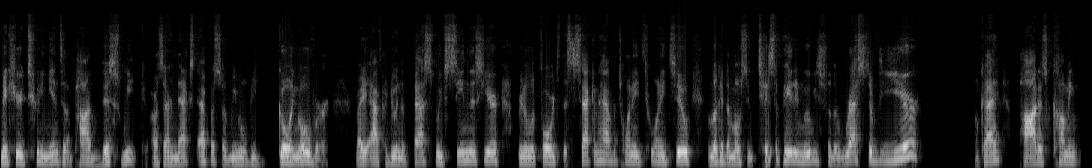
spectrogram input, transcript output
Make sure you're tuning into the pod this week as our next episode. We will be going over right after doing the best we've seen this year. We're going to look forward to the second half of 2022 and look at the most anticipated movies for the rest of the year. Okay, pod is coming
